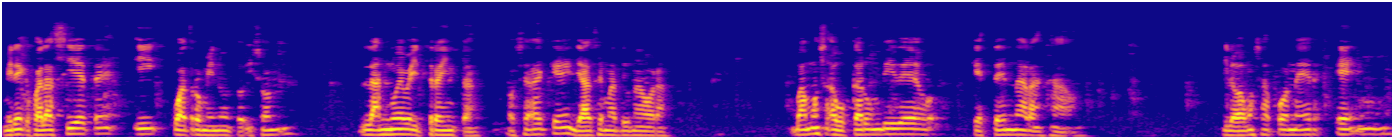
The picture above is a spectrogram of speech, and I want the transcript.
Miren que fue a las 7 y 4 minutos. Y son las 9 y 30. O sea que ya hace más de una hora. Vamos a buscar un video que esté naranjado y lo vamos a poner en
